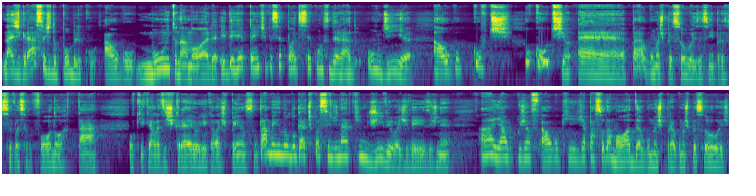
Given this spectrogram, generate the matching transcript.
nas graças do público, algo muito na moda, e de repente você pode ser considerado um dia algo cult. O cult é, para algumas pessoas, assim, para se você for notar o que, que elas escrevem, o que, que elas pensam, tá meio no lugar, tipo assim, de inatingível às vezes, né? Ah, é algo que já, algo que já passou da moda algumas, para algumas pessoas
